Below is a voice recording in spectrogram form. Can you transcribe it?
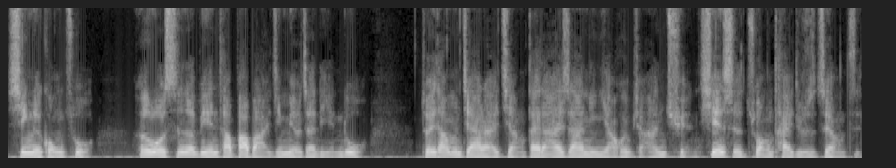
新的工作。俄罗斯那边他爸爸已经没有再联络，对他们家来讲，待在爱沙尼亚会比较安全。现实的状态就是这样子，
